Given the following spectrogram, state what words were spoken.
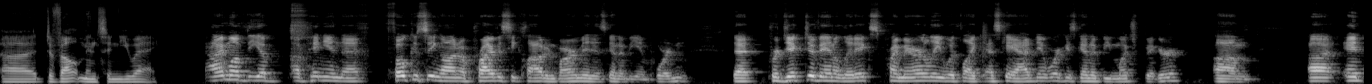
uh, developments in UA? I'm of the opinion that focusing on a privacy cloud environment is going to be important. That predictive analytics, primarily with like SKAdNetwork, is going to be much bigger. Um, uh, and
